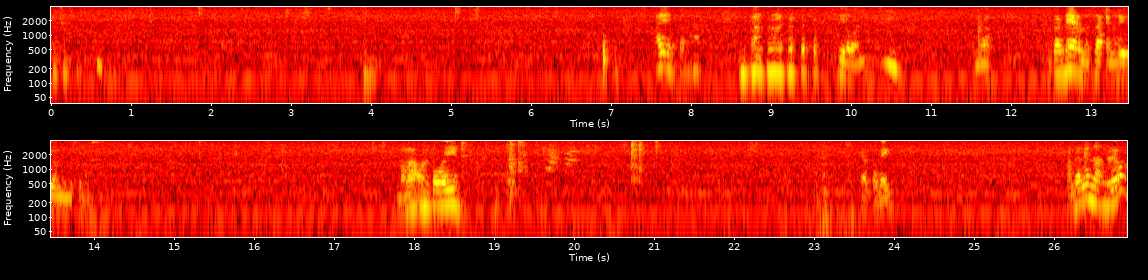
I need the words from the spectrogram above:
Ay, ito na. Yun. Ano? Masag na heron, sa akin, nahilan mo sila. Mga untoy. Kaya tubig. Andale na, andale oh.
